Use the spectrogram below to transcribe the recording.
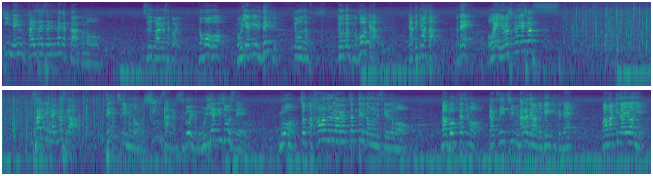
近年開催されてなかったこのスーパーよさこいの方を盛り上げるべく京都京都府の方からやってきましたので応援よろしくお願いします。で最後になりますが全チームのシンさんがすごい盛り上げ上手でもうちょっとハードルが上がっちゃってると思うんですけれどもまあ僕たちも学生チームならではの元気でね、まあ、負けないように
